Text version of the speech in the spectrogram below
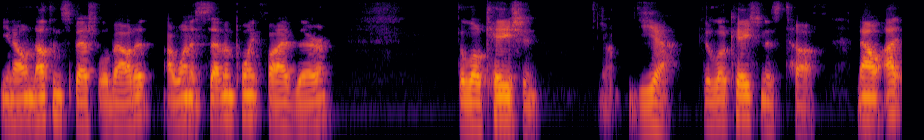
you know, nothing special about it. I went a 7.5 mm-hmm. there. The location, yeah, yeah, the location is tough. Now, I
